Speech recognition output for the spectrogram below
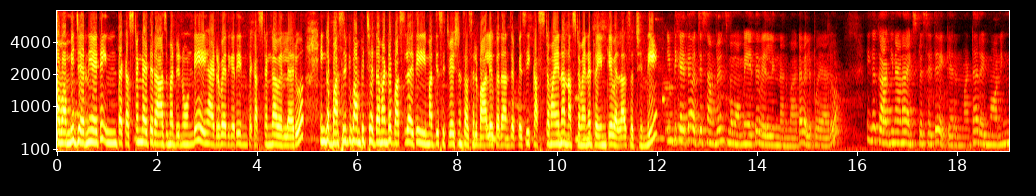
మా మమ్మీ జర్నీ అయితే ఇంత కష్టంగా అయితే రాజమండ్రి నుండి హైదరాబాద్కి అయితే ఇంత కష్టంగా వెళ్ళారు. ఇంకా బస్సుకి పంపించేద్దామంటే బస్సులో అయితే ఈ మధ్య సిచ్యువేషన్స్ అసలు బాగాలేవు కదా అని చెప్పేసి కష్టమైన నష్టమైన ట్రైన్కే వెళ్ళాల్సి వచ్చింది. ఇంటికైతే వచ్చేసాం ఫ్రెండ్స్ మా మమ్మీ అయితే వెళ్ళిందనమాట వెళ్ళిపోయారు. ఇంకా కాకినాడ ఎక్స్ప్రెస్ అయితే ఎక్కారనమాట రేపు మార్నింగ్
